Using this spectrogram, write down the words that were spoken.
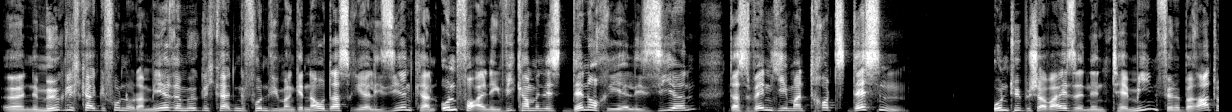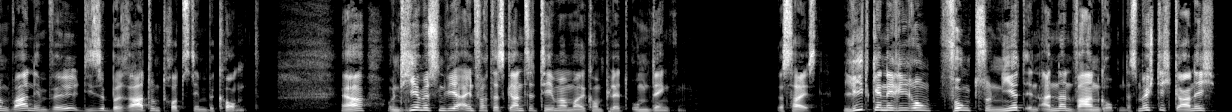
äh, eine Möglichkeit gefunden oder mehrere Möglichkeiten gefunden, wie man genau das realisieren kann. Und vor allen Dingen, wie kann man es dennoch realisieren, dass wenn jemand trotz dessen untypischerweise einen Termin für eine Beratung wahrnehmen will, diese Beratung trotzdem bekommt. Ja, und hier müssen wir einfach das ganze Thema mal komplett umdenken. Das heißt, Lead-Generierung funktioniert in anderen Warengruppen. Das möchte ich gar nicht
